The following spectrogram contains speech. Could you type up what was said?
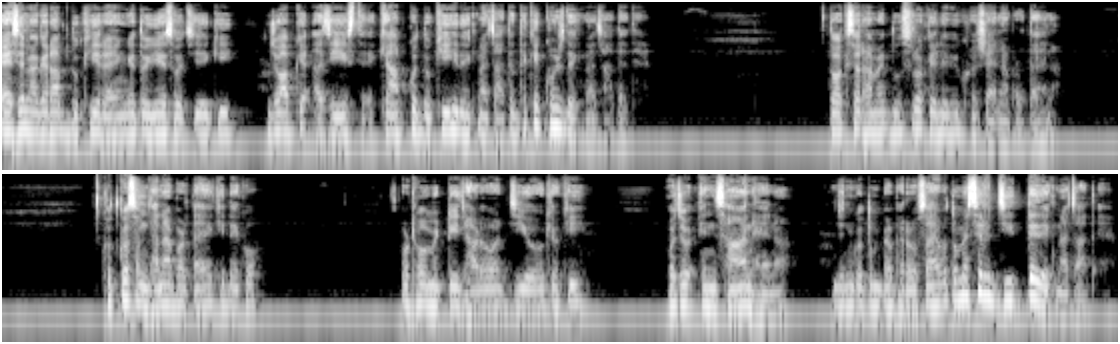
ऐसे में अगर आप दुखी रहेंगे तो ये सोचिए कि जो आपके अज़ीज़ थे, क्या आपको दुखी ही देखना चाहते थे कि खुश देखना चाहते थे? तो अक्सर हमें दूसरों के लिए भी खुश रहना पड़ता है ना? खुद को समझाना पड़ता है कि देखो, उठो मिट्टी झाड़ो और जियो, क्योंकि वो जो इंसान है ना, जिनको तुम पे भरोसा है, वो तुम्हें सिर्फ़ जीतते देखना चाहते हैं।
